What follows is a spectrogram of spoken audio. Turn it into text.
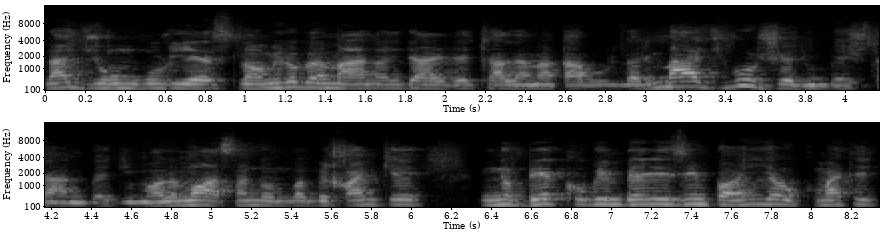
نه جمهوری اسلامی رو به معنای دقیق کلمه قبول داریم. مجبور شدیم بهش تن بدیم. حالا ما اصلا دنبال می‌خوایم که اینو بکوبیم بریزیم پایین یه حکومت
